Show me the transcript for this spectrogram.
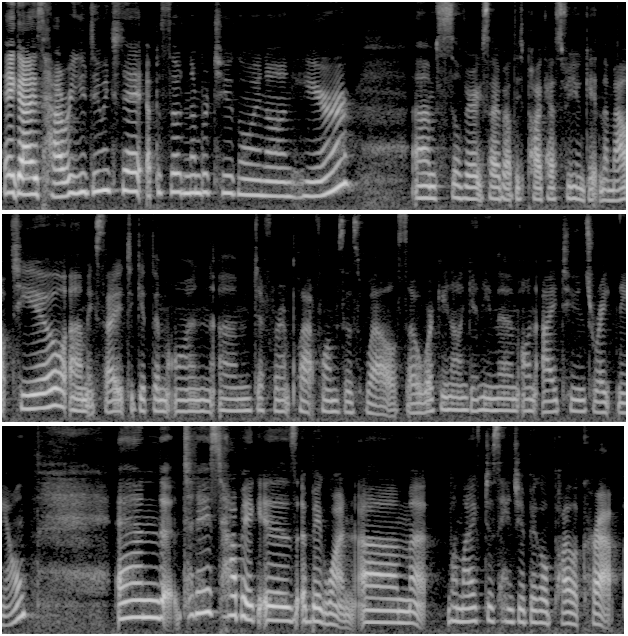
Hey guys, how are you doing today? Episode number two going on here. I'm still very excited about these podcasts for you and getting them out to you. I'm excited to get them on um, different platforms as well. So, working on getting them on iTunes right now. And today's topic is a big one. Um, when life just hands you a big old pile of crap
